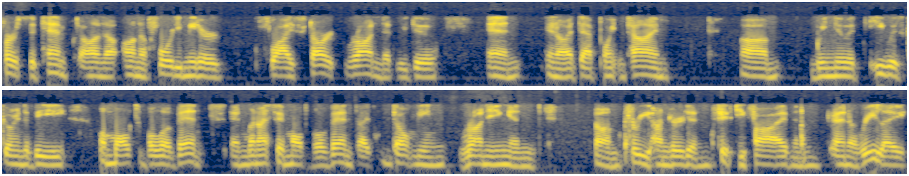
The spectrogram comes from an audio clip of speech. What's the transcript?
first attempt on a, on a 40 meter fly start run that we do, and you know, at that point in time, um, we knew it, he was going to be a multiple event. And when I say multiple event, I don't mean running and um, 355 and, and a relay.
